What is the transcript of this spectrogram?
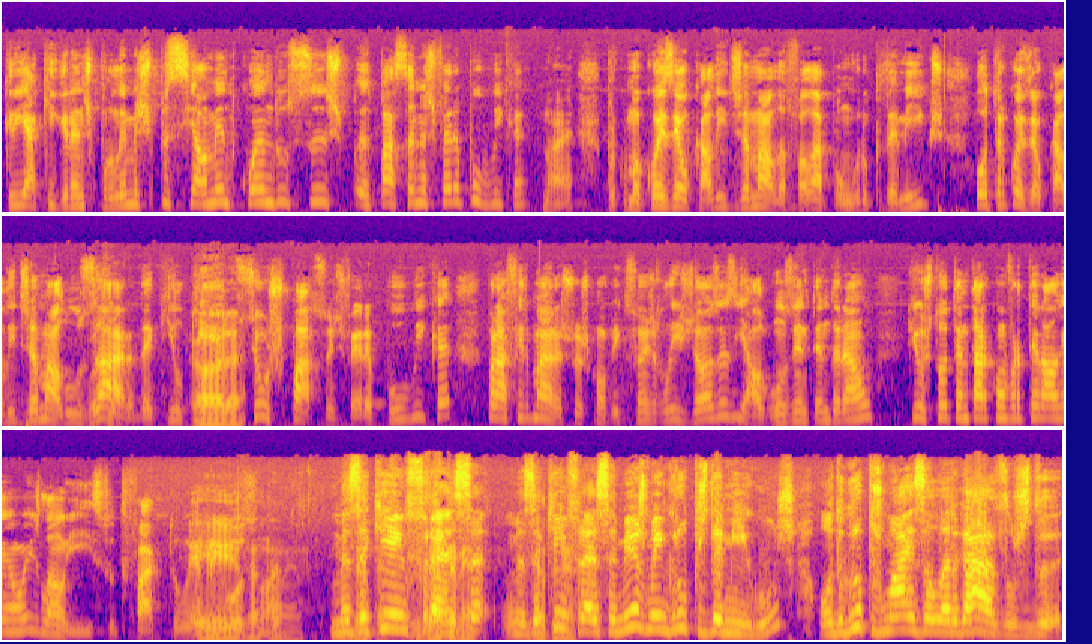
cria aqui grandes problemas, especialmente quando se passa na esfera pública, não é? Porque uma coisa é o Khalid Jamal a falar para um grupo de amigos, outra coisa é o Khalid Jamal usar daquilo que Ora. é o seu espaço em esfera pública para afirmar as suas convicções religiosas e alguns entenderão que eu estou a tentar converter alguém ao Islão. E isso, de facto, é perigoso, Exatamente. não é? Mas aqui em França, mas aqui em França, mesmo em grupos de amigos ou de grupos mais alargados, de, uh,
